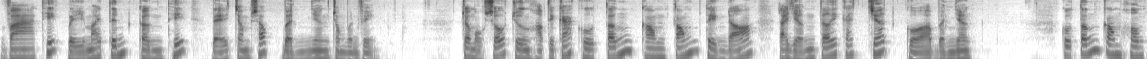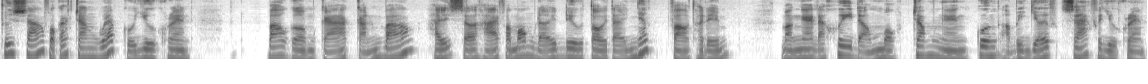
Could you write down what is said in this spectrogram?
và thiết bị máy tính cần thiết để chăm sóc bệnh nhân trong bệnh viện. Trong một số trường hợp thì các cuộc tấn công tống tiền đó đã dẫn tới cái chết của bệnh nhân. Cuộc tấn công hôm thứ Sáu vào các trang web của Ukraine bao gồm cả cảnh báo hãy sợ hãi và mong đợi điều tồi tệ nhất vào thời điểm mà Nga đã huy động 100.000 quân ở biên giới sát với Ukraine.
